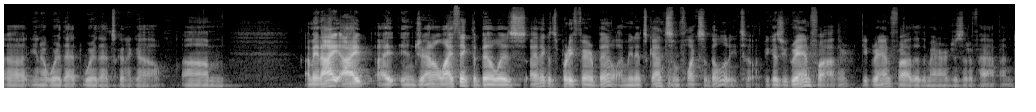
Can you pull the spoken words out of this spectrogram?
uh, you know, where that, where that's going to go. Um, I mean, I, I, I, in general, I think the bill is, I think it's a pretty fair bill. I mean, it's got some flexibility to it because your grandfather, your grandfather, the marriages that have happened,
